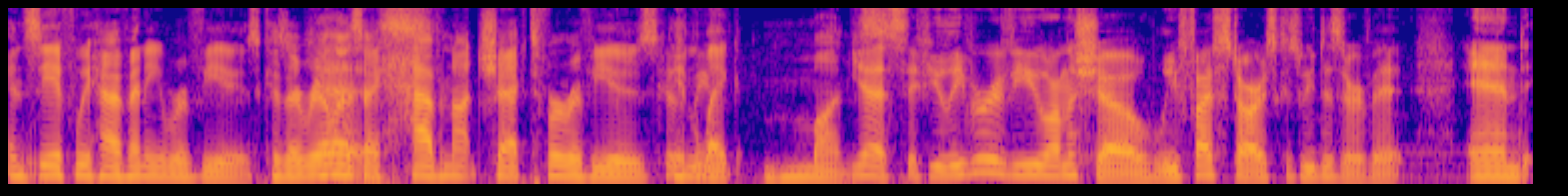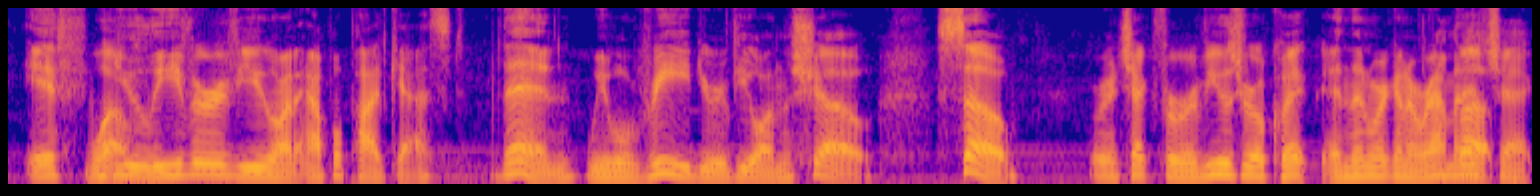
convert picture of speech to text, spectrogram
and see if we have any reviews because I realize I have not checked for reviews in like months. Yes, if you leave a review on the show, leave five stars because we deserve it. And if Whoa. you leave a review on Apple Podcast, then we will read your review on the show. So we're gonna check for reviews real quick, and then we're gonna wrap I'm gonna up. check.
